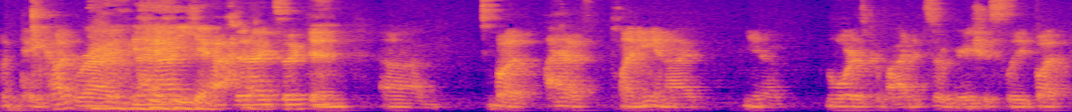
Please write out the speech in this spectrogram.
the pay cut Right. that, I, Yeah. that I took, and um, but I have plenty, and I, you know, the Lord has provided so graciously, but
